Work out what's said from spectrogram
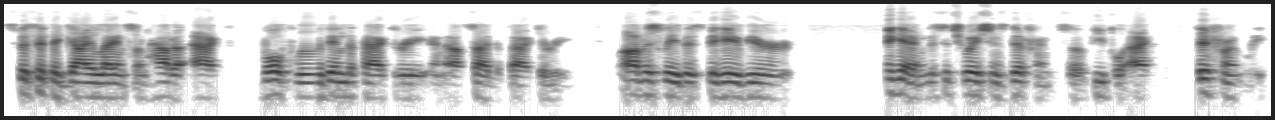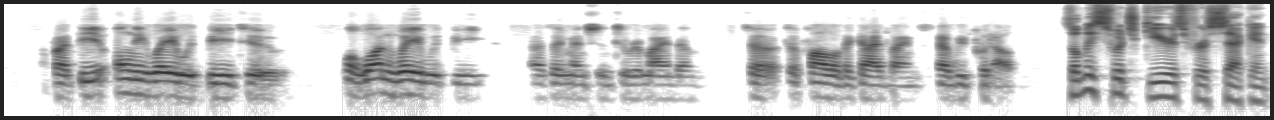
specific guidelines on how to act both within the factory and outside the factory. Obviously, this behavior, again, the situation is different, so people act differently. But the only way would be to, well, one way would be, as I mentioned, to remind them to, to follow the guidelines that we put out. So let me switch gears for a second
